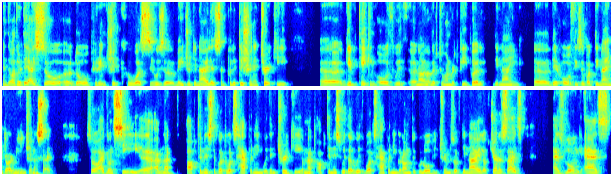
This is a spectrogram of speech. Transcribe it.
And the other day, I saw uh, Doğu Perinçek, who was who's a major denialist and politician in Turkey, uh, give taking oath with another 200 people denying uh, their oath is about denying the Armenian genocide. So I don't see. Uh, I'm not optimistic about what's happening within Turkey. I'm not optimistic with with what's happening around the globe in terms of denial of genocides, as long as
